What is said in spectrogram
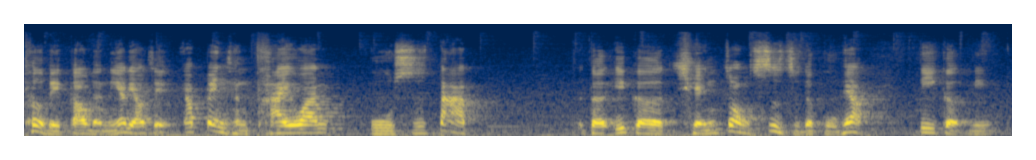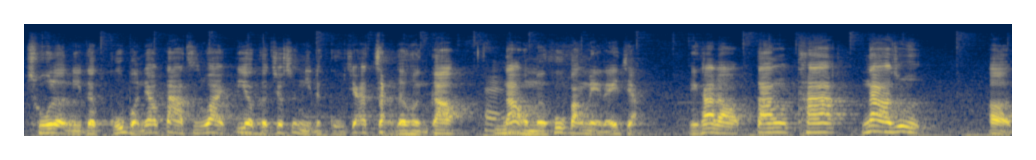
特别高的，你要了解，要变成台湾五十大的一个权重市值的股票。第一个，你除了你的股本要大之外，第二个就是你的股价涨得很高。那我们富邦美来讲，你看到、哦、当它纳入呃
